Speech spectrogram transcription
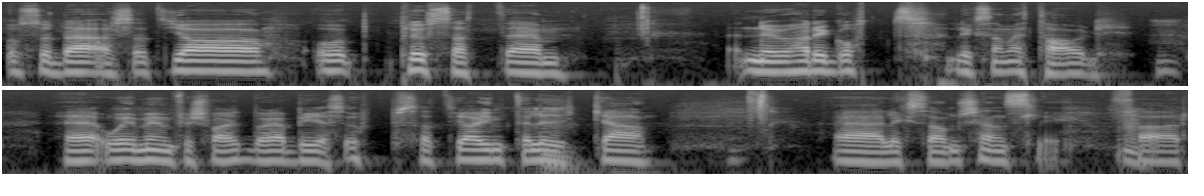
och sådär. Så att jag, och plus att eh, nu har det gått liksom ett tag eh, och immunförsvaret börjar byggas upp så att jag är inte lika eh, liksom känslig Mm. för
